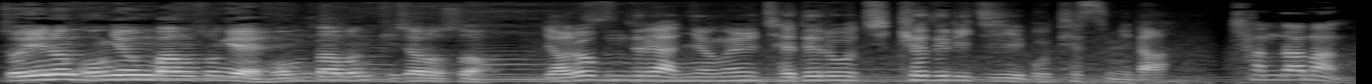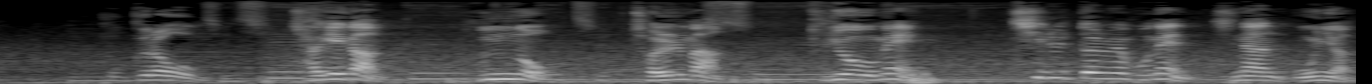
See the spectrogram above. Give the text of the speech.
저희는 공영방송에 몸담은 기자로서 여러분들의 안녕을 제대로 지켜드리지 못했습니다. 참담함, 부끄러움, 자괴감, 분노, 절망, 두려움에 치를 떨며 보낸 지난 5년.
